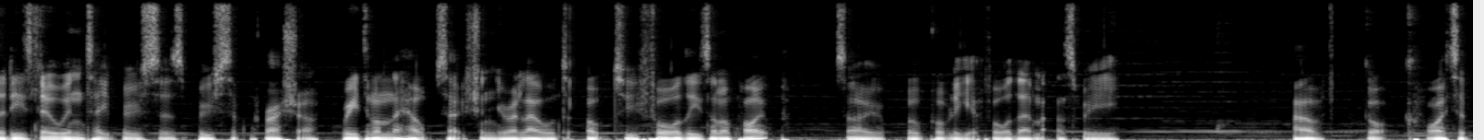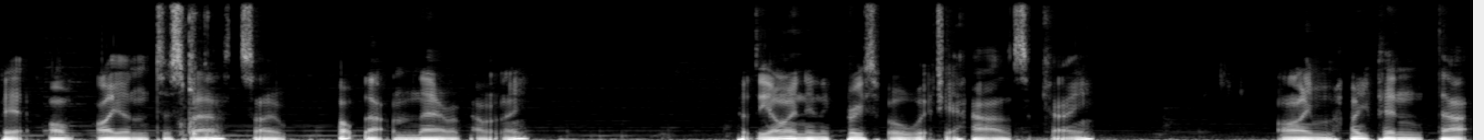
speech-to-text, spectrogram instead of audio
So these little intake boosters boost the pressure. Reading on the help section, you're allowed up to four of these on a pipe. So we'll probably get four of them as we have got quite a bit of iron to spare. So pop that on there apparently put the iron in the crucible, which it has, okay. I'm hoping that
